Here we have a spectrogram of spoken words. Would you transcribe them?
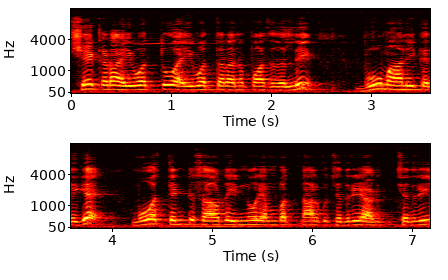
ಶೇಕಡ ಐವತ್ತು ಐವತ್ತರ ಅನುಪಾತದಲ್ಲಿ ಭೂ ಮಾಲೀಕರಿಗೆ ಮೂವತ್ತೆಂಟು ಸಾವಿರದ ಇನ್ನೂರ ಎಂಬತ್ನಾಲ್ಕು ಚದರಿ ಅಡ್ ಚದರಿ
